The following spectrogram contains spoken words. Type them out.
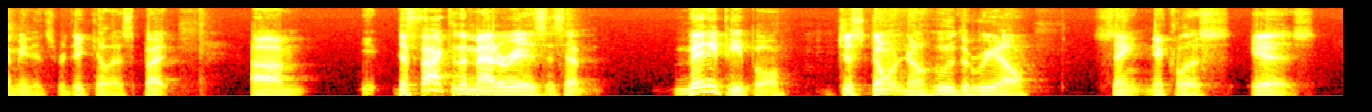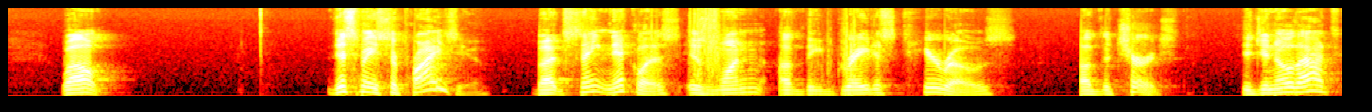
I mean, it's ridiculous. But um, the fact of the matter is, is that many people just don't know who the real Saint Nicholas is. Well, this may surprise you, but Saint Nicholas is one of the greatest heroes of the church. Did you know that?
